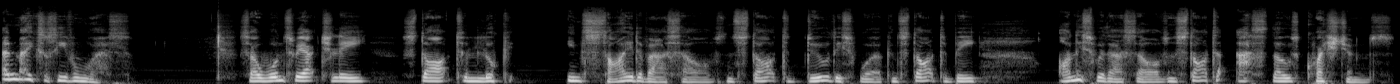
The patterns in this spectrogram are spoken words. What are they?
and makes us even worse. So once we actually start to look inside of ourselves and start to do this work and start to be honest with ourselves and start to ask those questions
